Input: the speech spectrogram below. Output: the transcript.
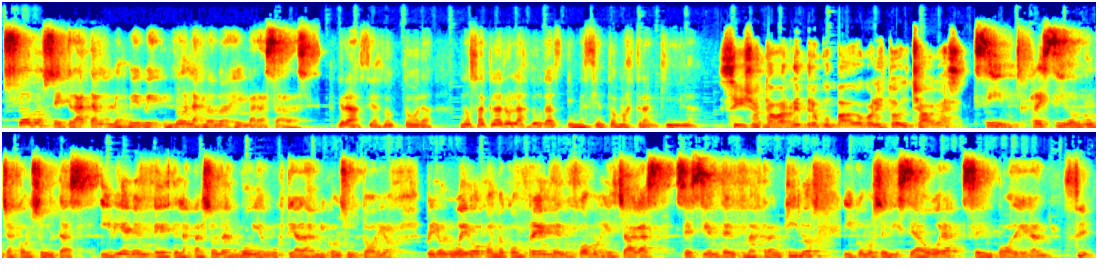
Solo se tratan los bebés, no las mamás embarazadas. Gracias, doctora. Nos aclaró las dudas y me siento más tranquila. Sí, yo estaba re preocupado con esto del Chagas. Sí, recibo muchas consultas y vienen este, las personas muy angustiadas a mi consultorio, pero luego cuando comprenden cómo es el Chagas se sienten más tranquilos y como se dice ahora, se empoderan. Sí,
